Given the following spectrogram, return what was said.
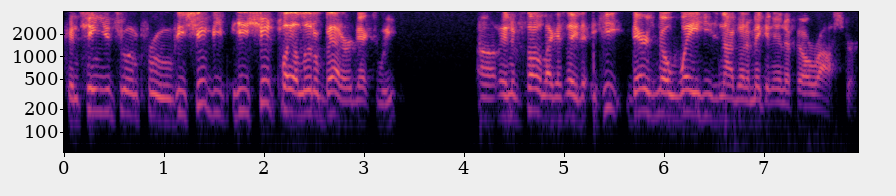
continue to improve. He should be. He should play a little better next week. Um, and if so, like I say, he there's no way he's not going to make an NFL roster.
